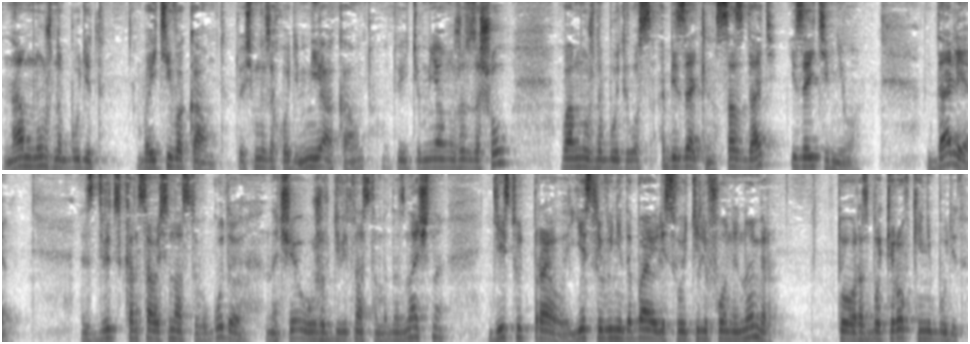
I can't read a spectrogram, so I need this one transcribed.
нам нужно будет войти в аккаунт. То есть мы заходим в Mi аккаунт. Вот видите, у меня он уже зашел. Вам нужно будет его обязательно создать и зайти в него. Далее, с конца 2018 года, уже в 2019 однозначно, действует правило. Если вы не добавили свой телефонный номер, то разблокировки не будет.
